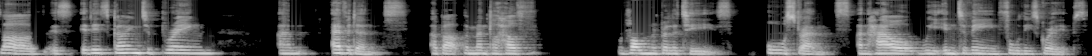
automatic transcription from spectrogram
does is it is going to bring um, evidence about the mental health vulnerabilities or strengths and how we intervene for these groups.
